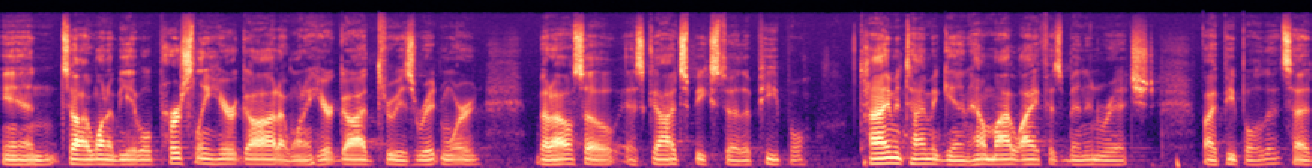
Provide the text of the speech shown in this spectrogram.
And so I want to be able to personally hear God. I want to hear God through His written word. But also, as God speaks to other people, time and time again, how my life has been enriched by people that said,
